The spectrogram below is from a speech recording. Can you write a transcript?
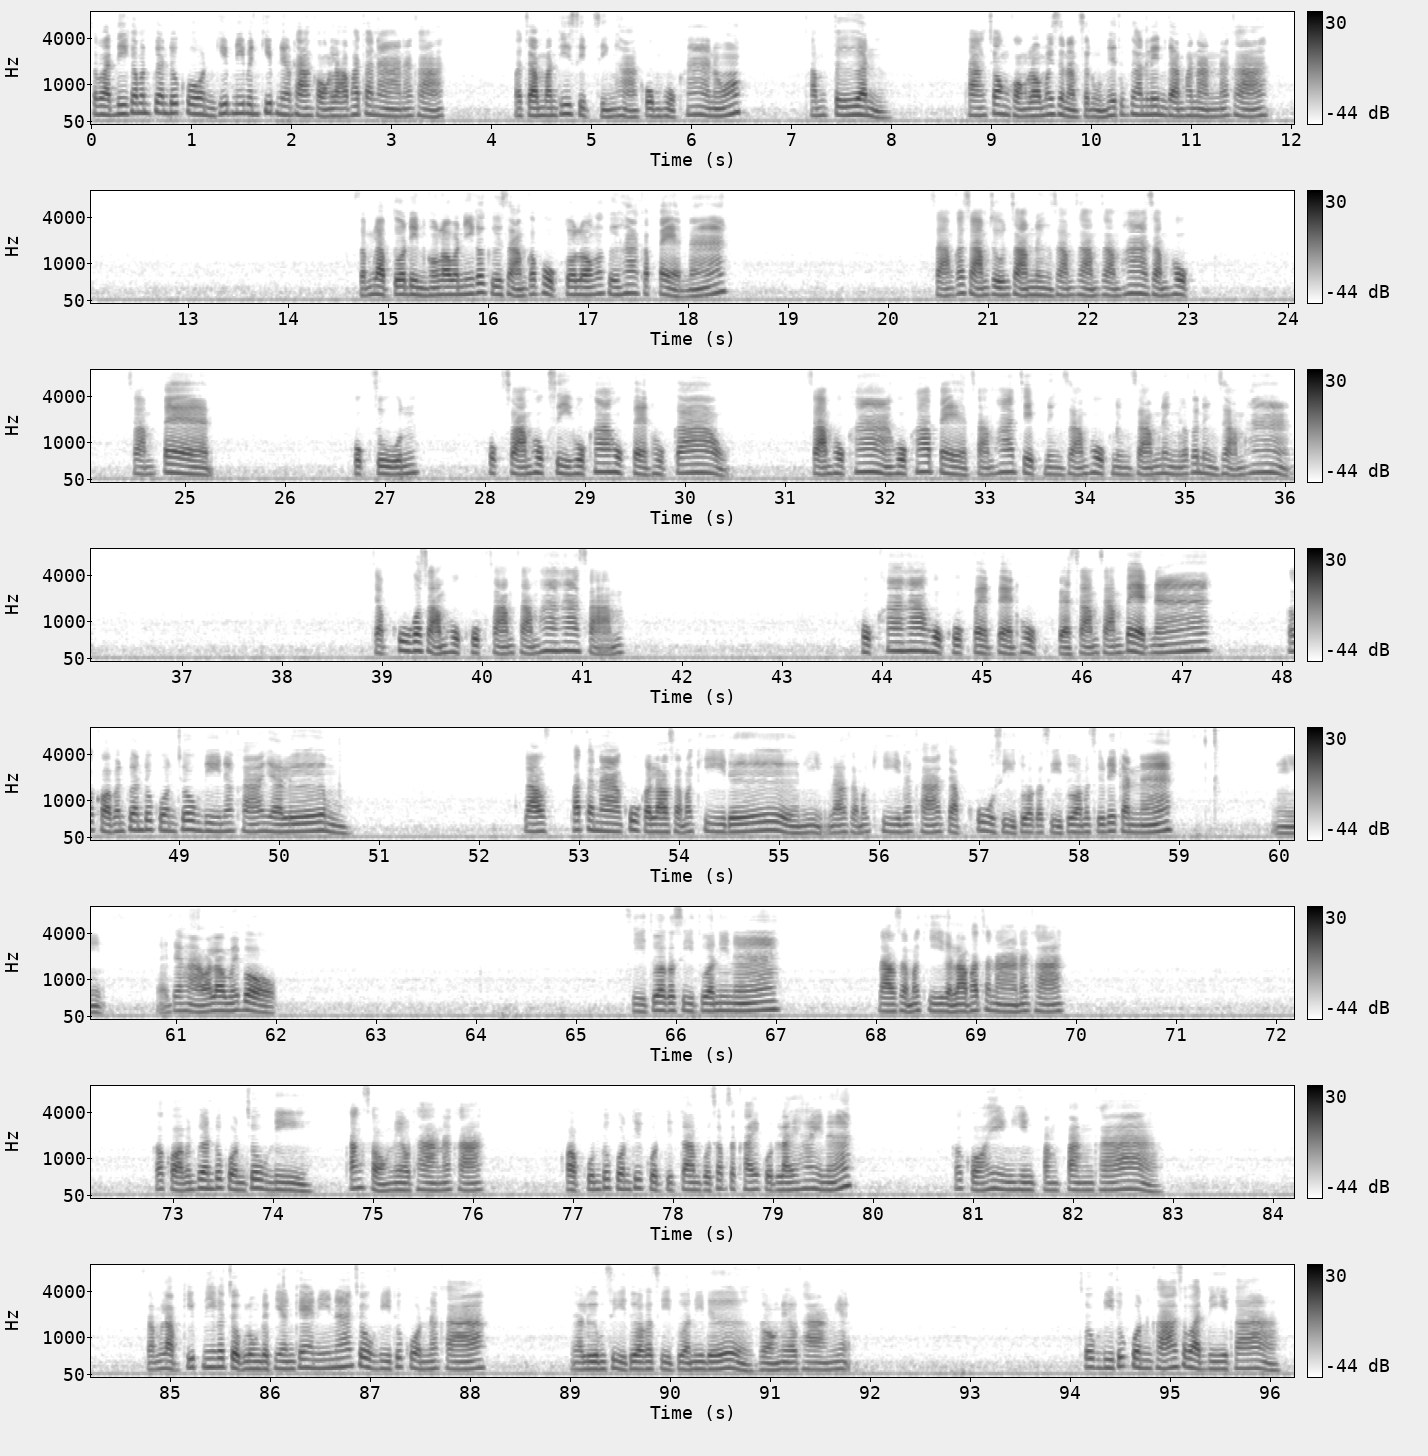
สวัสดีครับเพื่อนๆทุกคน คลิปนี้เป็นคลิปแนวทางของเราวพัฒนานะคะ ประจำวันที่ 10 สิงหาคม 65 เนาะคำเตือน ทางช่องของเราไม่สนับสนุนให้ทุกท่านเล่นการพนันนะคะสำหรับตัวเด่นของเราวันนี้ก็คือ 3 กับ 6 ตัวรองก็คือ 5 กับ 8 นะ3กับ3 0 3 1 3 3 3 5 3 6 3 8 6 0 หกสามหกสี่หกห้าหกแปดหกเก้าสามหกห้าหกห้าแปดสามห้าเจ็ดหนึ่งสามหกหนึ่งสามหนึ่งแล้วก็หนึ่งสามห้าจับคู่ก็สามหกหกสามสามห้าห้าสามหกห้าห้าหกหกแปดแปดหกแปดสามสามแปดนะ ก็ขอเพื่อนๆทุกคนโชคดีนะคะ อย่าลืม เราพัฒนาคู่กับเราสามัคคีเด้อ นี่เราสามัคคีนะคะ จับคู่สี่ตัวกับสี่ตัวมาซื้อด้วยกันนะ นี่เดี๋ยวจะหาว่าเราไม่บอกสี่ตัวกับสี่ตัวนี้นะ เราสามัคคีกับเราพัฒนานะคะ ก็ขอเพื่อนๆทุกคนโชคดีทั้งสองแนวทางนะคะ ขอบคุณทุกคนที่กดติดตามกด subscribe กดไลค์ให้นะ ก็ขอให้เฮงๆปังๆ ค่ะ สำหรับคลิปนี้ก็จบลงแต่เพียงแค่นี้นะ โชคดีทุกคนนะคะ อย่าลืมสี่ตัวกับสี่ตัวนี้เด้อสองแนวทางเนี่ย โชคดีทุกคนคะสวัสดีค่ะ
